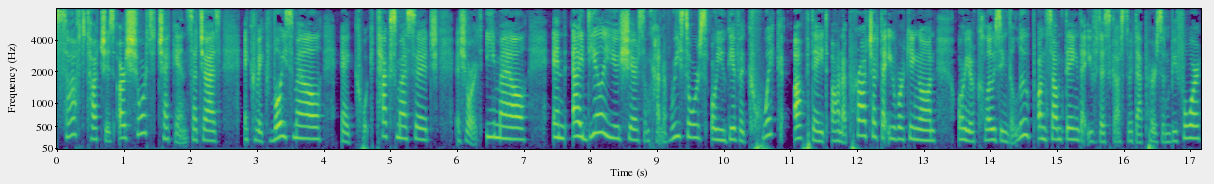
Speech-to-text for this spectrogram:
Soft touches are short check ins, such as a quick voicemail, a quick text message, a short email, and ideally you share some kind of resource or you give a quick update on a project that you're working on or you're closing the loop on something that you've discussed with that person before.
